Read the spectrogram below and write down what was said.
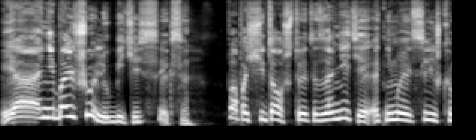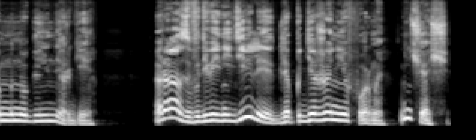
«Я небольшой любитель секса. Папа считал, что это занятие отнимает слишком много энергии. Раз в две недели для поддержания формы, не чаще.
